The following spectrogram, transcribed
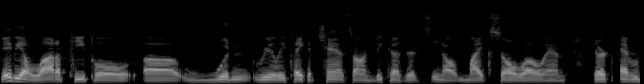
maybe a lot of people uh, wouldn't really take a chance on because it's you know Mike solo and they're every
